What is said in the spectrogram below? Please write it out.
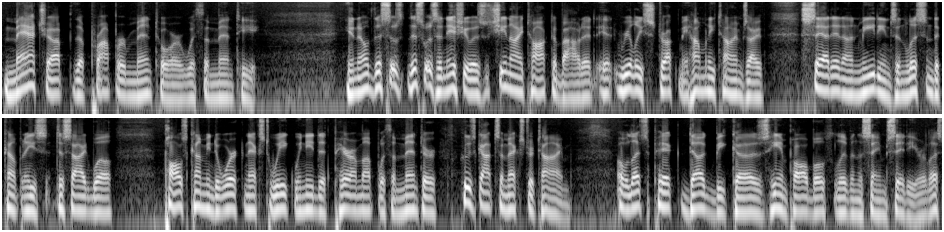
match up the proper mentor with the mentee. You know, this is this was an issue as she and I talked about it. It really struck me how many times I've said it on meetings and listened to companies decide, well, Paul's coming to work next week. We need to pair him up with a mentor who's got some extra time. Oh, let's pick Doug because he and Paul both live in the same city, or let's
